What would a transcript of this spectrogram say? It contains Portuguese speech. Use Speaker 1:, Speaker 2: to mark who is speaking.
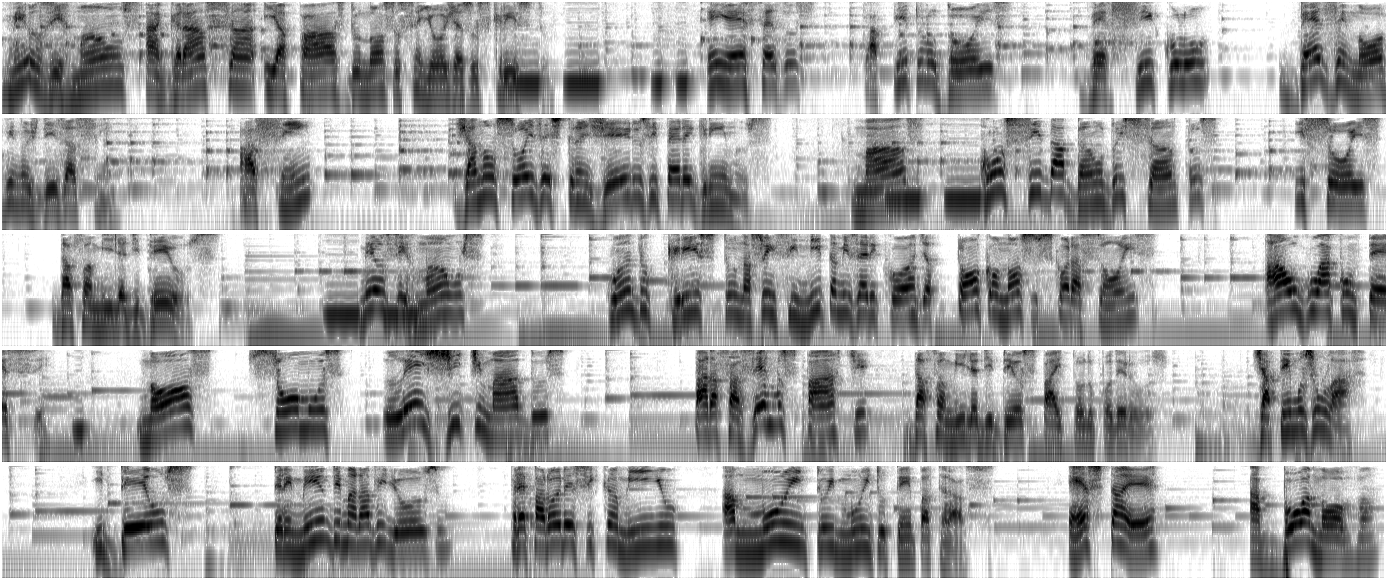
Speaker 1: Meus irmãos, a graça e a paz do nosso Senhor Jesus Cristo. Em Éfesos, capítulo 2, versículo 19, nos diz assim: Assim, já não sois estrangeiros e peregrinos, mas concidadão dos santos e sois da família de Deus. Meus irmãos, quando Cristo, na sua infinita misericórdia, toca os nossos corações, algo acontece. Nós somos legitimados para fazermos parte da família de Deus Pai Todo-Poderoso. Já temos um lar. E Deus tremendo e maravilhoso, preparou esse caminho há muito e muito tempo atrás. Esta é a boa nova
